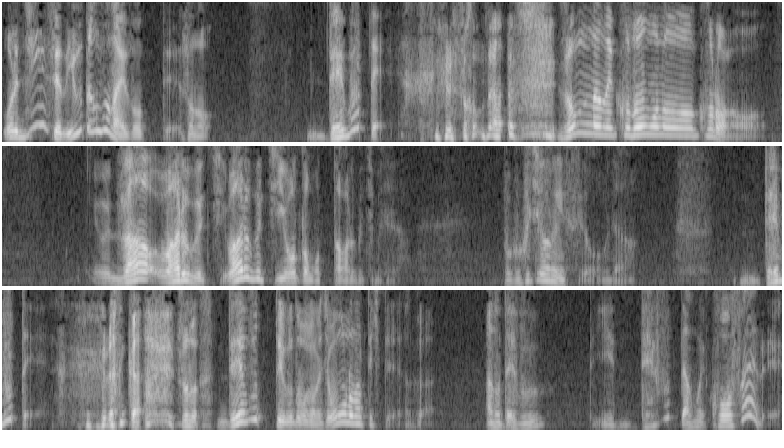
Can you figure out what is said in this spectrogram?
俺人生で言うたことないぞって、その、デブって そんな、そんなね、子供の頃の、ザ悪口、悪口言おうと思った悪口みたいな。僕口悪いんすよ、みたいな。デブって？なんか、その、デブっていう言葉がめっちゃおもろなってきて、なんか、あのデブ？っていや、デブってあんまり交際やで。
